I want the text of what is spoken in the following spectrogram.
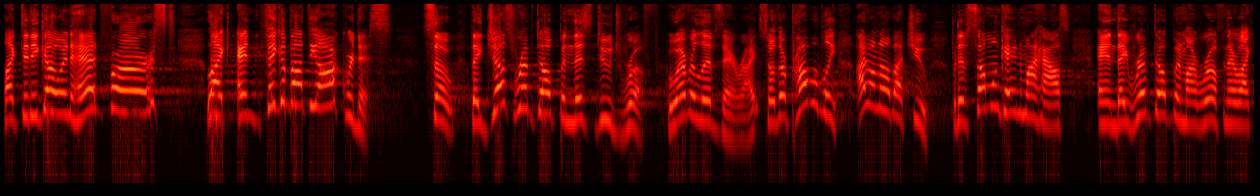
Like, did he go in head first? Like, and think about the awkwardness. So they just ripped open this dude's roof, whoever lives there, right? So they're probably, I don't know about you, but if someone came to my house and they ripped open my roof and they were like,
